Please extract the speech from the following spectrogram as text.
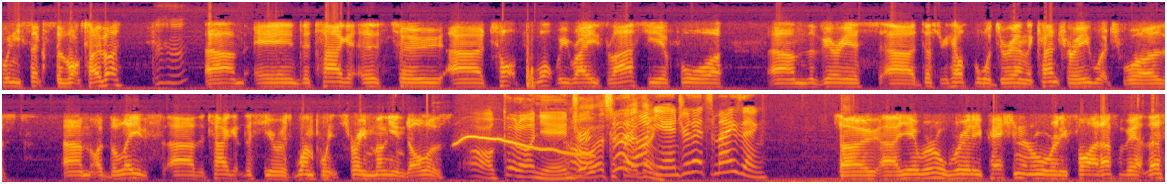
26th of October. Um, and the target is to uh, top what we raised last year for um, the various uh, district health boards around the country, which was, um, I believe, uh, the target this year is $1.3 million. Oh, good on you, Andrew. Oh, that's a Good great on thing. you, Andrew. That's amazing. So uh, yeah, we're all really passionate and all really fired up about this,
